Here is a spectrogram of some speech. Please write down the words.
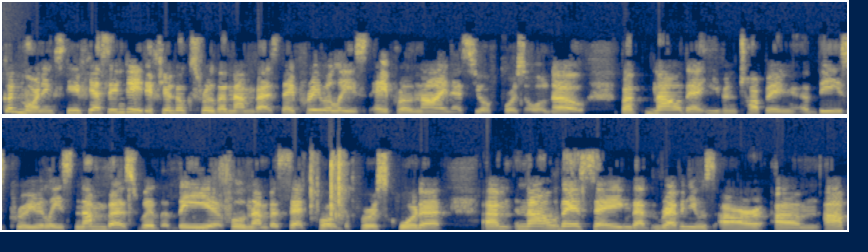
Good morning, Steve. Yes, indeed. If you look through the numbers, they pre released April 9, as you, of course, all know. But now they're even topping these pre released numbers with the full number set for the first quarter. Um, now they're saying that revenues are um, up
